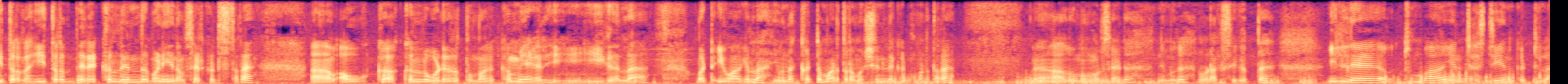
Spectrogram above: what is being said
ಈ ಥರದ ಈ ಥರದ ಬೇರೆ ಕಲ್ಲಿಂದ ಮಣಿ ನಮ್ಮ ಸೈಡ್ ಕಟ್ಟಿಸ್ತಾರೆ. ಅವು ಕಲ್ಲು ಒಡೆಯೋರು ತುಂಬ ಕಮ್ಮಿ ಆಗ್ಯದ ಈಗ ಈಗೆಲ್ಲ. ಬಟ್ ಇವಾಗೆಲ್ಲ, ಇವನ್ನ ಕಟ್ ಮಾಡ್ತಾರೆ ಮಷಿನಲ್ಲೇ ಕಟ್ ಮಾಡ್ತಾರೆ. ಅದು ಮಂಗಳೂರು ಸೈಡ್ ನಿಮಗೆ ನೋಡೋಕೆ ಸಿಗುತ್ತೆ. ಇಲ್ಲೇ ತುಂಬ ಏನು ಜಾಸ್ತಿ ಏನು ಕಟ್ಟಿಲ್ಲ.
